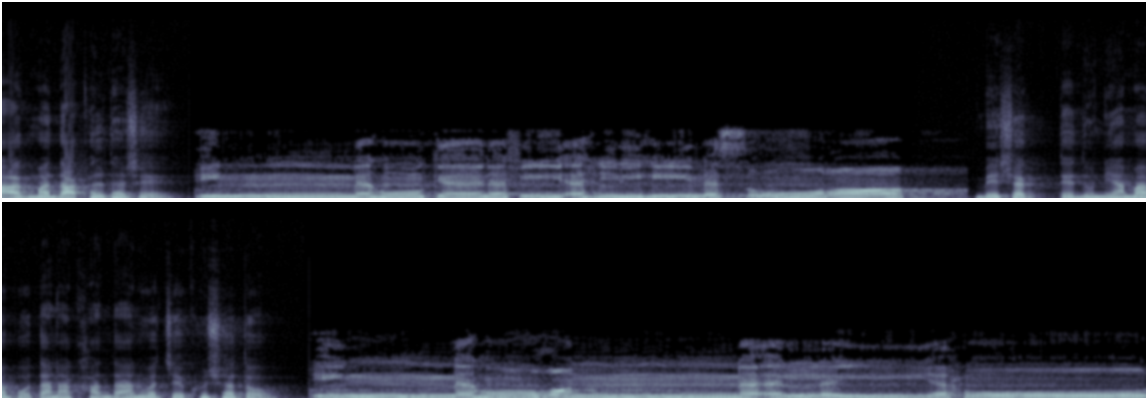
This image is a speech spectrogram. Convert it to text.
આગમાં દાખલ થશે انه كان في اهله مسرورا બેશક તે દુનિયામાં પોતાના ખાનદાન વચ્ચે ખુશ હતો انه ظن ان لن يحور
